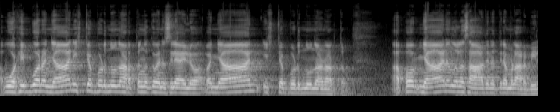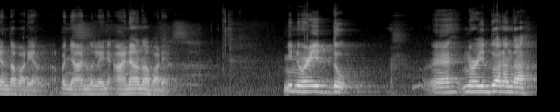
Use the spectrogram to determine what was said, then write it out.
അപ്പോൾ ഒഹിബ് പറഞ്ഞാൽ ഞാൻ ഇഷ്ടപ്പെടുന്നു എന്ന അർത്ഥം നിങ്ങൾക്ക് മനസ്സിലായല്ലോ? അപ്പം ഞാൻ ഇഷ്ടപ്പെടുന്നു എന്നാണ് അർത്ഥം. അപ്പം ഞാൻ എന്നുള്ള സാധനത്തിന് നമ്മൾ അറബിയിൽ എന്താ പറയുക അപ്പം ഞാൻ എന്നുള്ളതിന് അന എന്നാ പറയാം? ഇനി നൊഴിദ്ദു നൊഴിദ്ദു പറഞ്ഞാൽ എന്താ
